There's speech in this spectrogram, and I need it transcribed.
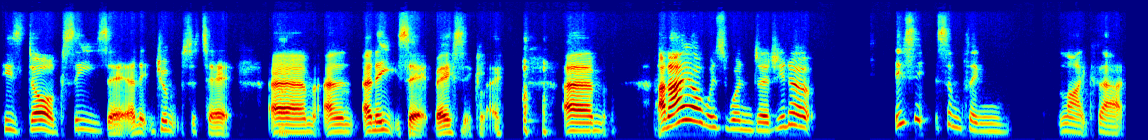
His dog sees it and it jumps at it um, and, and eats it basically. Um, and i always wondered you know is it something like that.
